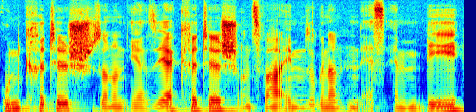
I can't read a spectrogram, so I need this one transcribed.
unkritisch, sondern eher sehr kritisch und zwar im sogenannten SMB.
